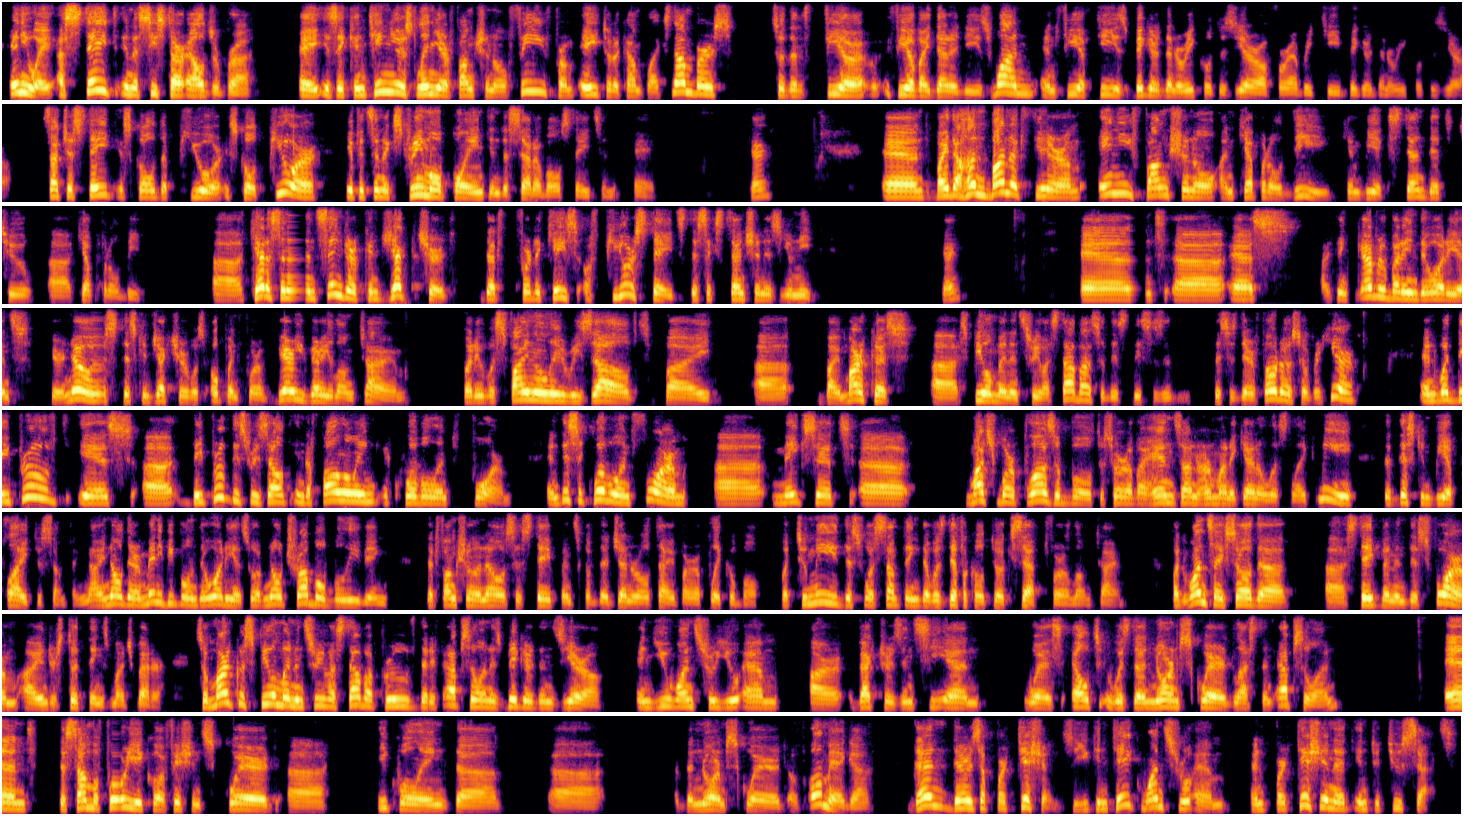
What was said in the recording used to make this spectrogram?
Anyway, a state in a C-star algebra a is a continuous linear functional phi from A to the complex numbers. So the phi of, phi of identity is one and phi of t is bigger than or equal to zero for every t bigger than or equal to zero. Such a state is called a pure, is called pure if it's an extremal point in the set of all states in A, okay? And by the Hahn-Banach theorem, any functional on capital D can be extended to uh, capital B. Uh, and Singer conjectured that for the case of pure states, this extension is unique. Okay? And uh, as I think everybody in the audience here knows, this conjecture was open for a very, very long time, but it was finally resolved by, uh, by Marcus uh, Spielman and Srivastava. So this, this, is, this is their photos over here. And what they proved is uh, they proved this result in the following equivalent form. And this equivalent form uh, makes it uh, much more plausible to sort of a hands-on harmonic analyst like me that this can be applied to something. Now, I know there are many people in the audience who have no trouble believing that functional analysis statements of the general type are applicable. But to me, this was something that was difficult to accept for a long time. But once I saw the uh, statement in this form, I understood things much better. So Marcus Spielman and Srivastava proved that if epsilon is bigger than zero and u1 through um are vectors in Cn with L2, with the norm squared less than epsilon, and the sum of Fourier coefficients squared uh, equaling the, uh, the norm squared of omega, then there's a partition. So you can take 1 through m and partition it into two sets.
